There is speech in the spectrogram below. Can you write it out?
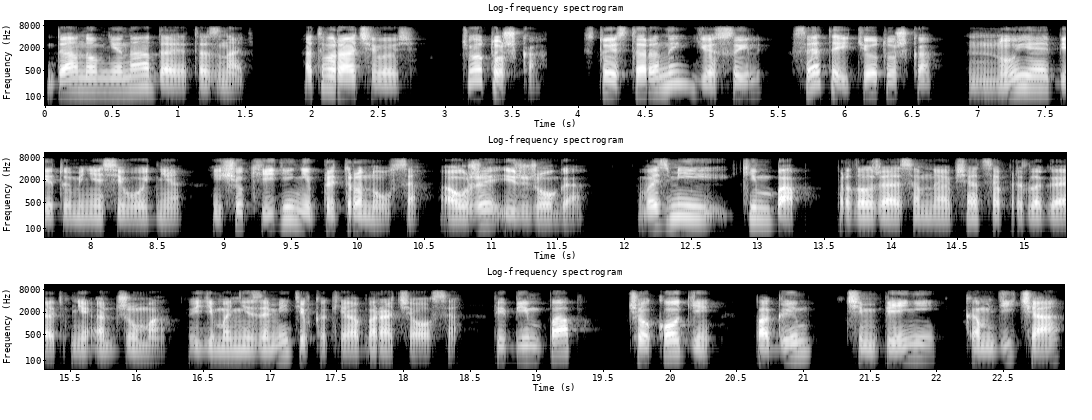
Да но мне надо это знать. Отворачиваюсь. Тетушка. С той стороны Йосыль, с этой тетушка. Ну и обед у меня сегодня. Еще к еде не притронулся, а уже изжога. Возьми кимбаб. Продолжая со мной общаться, предлагают мне Аджума, видимо не заметив, как я оборачивался. Пибимпап, чокоги, пагым, чимпений, камдича.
